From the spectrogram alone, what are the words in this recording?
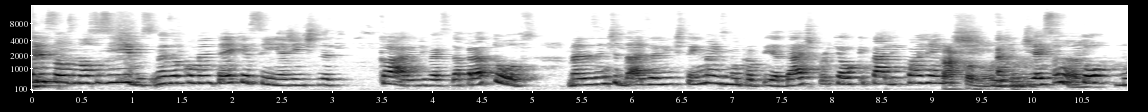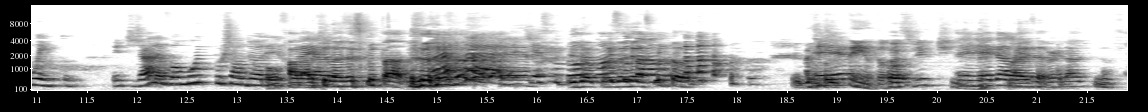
Eles são os nossos amigos. Mas eu comentei que assim, a gente, né, claro, a gente vai estudar para todos. Mas as entidades a gente tem mais uma propriedade porque é o que tá ali com a gente. Tá conosco. A gente já escutou muito. A gente já levou muito puxão de orelha Vou por falar que ela. nós não escutamos. É, a gente já escutou, E não depois a gente escutando. escutou. E A depois- gente tenta, é o nosso jeitinho. É, Mas é galera. verdade mesmo.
